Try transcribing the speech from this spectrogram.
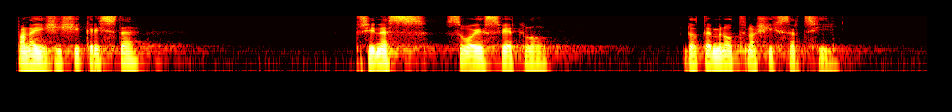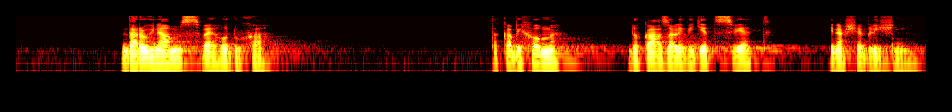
Pane Ježíši Kriste, přines svoje světlo do temnot našich srdcí. Daruj nám svého ducha, tak abychom dokázali vidět svět i naše blížní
